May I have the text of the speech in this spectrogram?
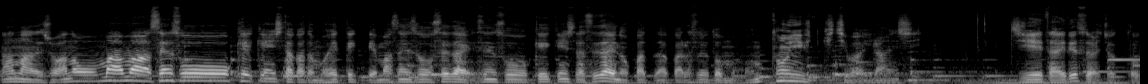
何なんでしょう。あのまあまあ戦争を経験した方も減ってきて、まあ、戦争世代戦争を経験した世代の方からするともう本当に基地はいらんし。自衛隊ですらちょっと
